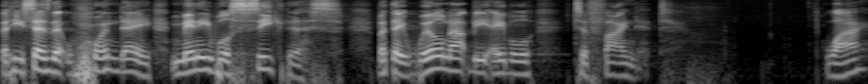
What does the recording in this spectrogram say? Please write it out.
But he says that one day many will seek this, but they will not be able to find it. Why?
